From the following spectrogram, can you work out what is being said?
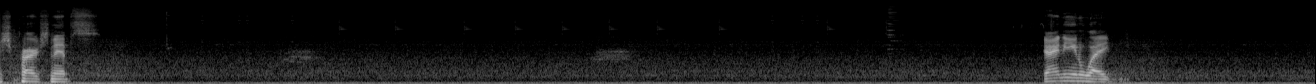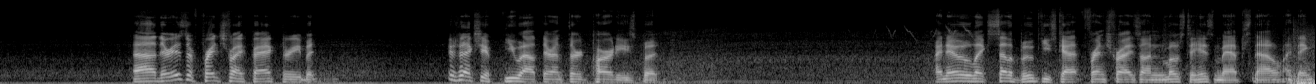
There's parsnips. Shiny and white. Uh, there is a French fry factory, but there's actually a few out there on third parties, but I know like Celabuki's got French fries on most of his maps now, I think.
